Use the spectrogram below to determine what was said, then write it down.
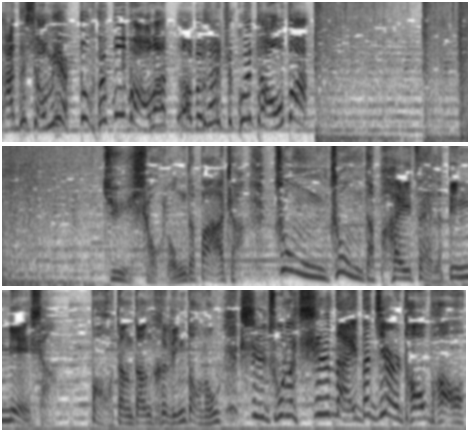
俺的小命都快不保了，俺们还是快逃吧！巨兽龙的巴掌重重的拍在了冰面上，豹当当和灵道龙使出了吃奶的劲儿逃跑，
